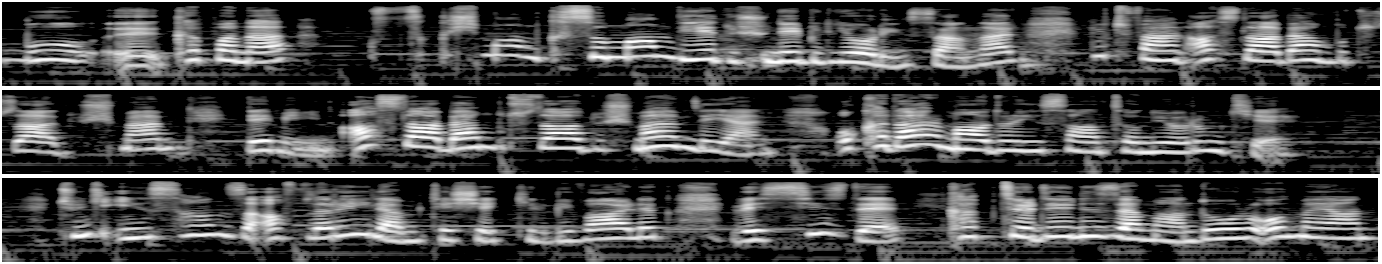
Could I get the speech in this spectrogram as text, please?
bu e, kapana sıkışmam, kısılmam diye düşünebiliyor insanlar. Lütfen asla ben bu tuzağa düşmem demeyin. Asla ben bu tuzağa düşmem diyen o kadar mağdur insan tanıyorum ki. Çünkü insan zaaflarıyla müteşekkil bir varlık ve siz de kaptırdığınız zaman doğru olmayan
